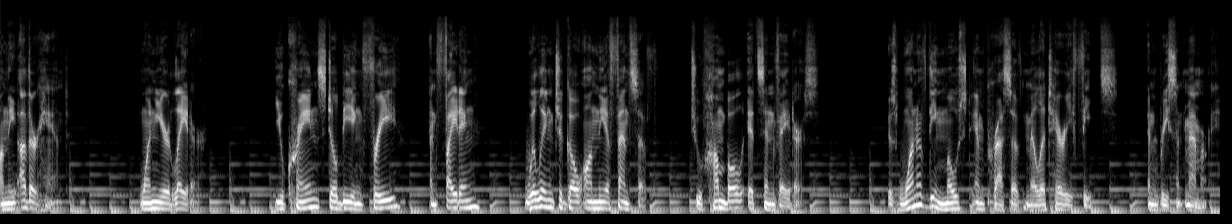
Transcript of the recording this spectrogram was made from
On the other hand, one year later, Ukraine still being free and fighting, willing to go on the offensive to humble its invaders, is one of the most impressive military feats in recent memory.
